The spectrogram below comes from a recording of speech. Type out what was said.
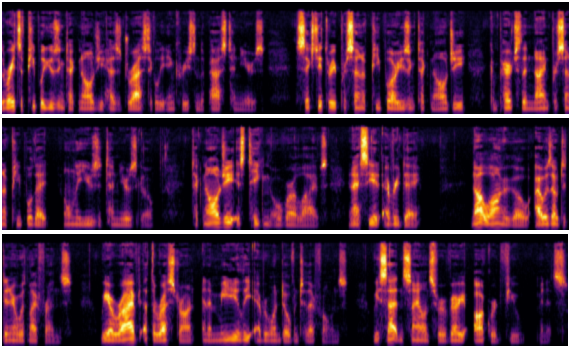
The rates of people using technology has drastically increased in the past 10 years. 63% of people are using technology compared to the 9% of people that only used it 10 years ago. Technology is taking over our lives, and I see it every day. Not long ago, I was out to dinner with my friends. We arrived at the restaurant, and immediately everyone dove into their phones. We sat in silence for a very awkward few minutes.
